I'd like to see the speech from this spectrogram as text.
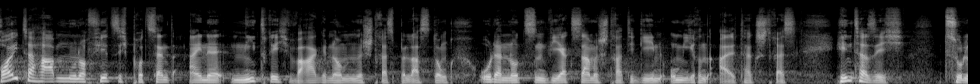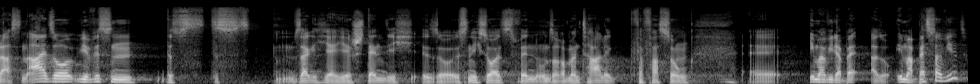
Heute haben nur noch 40 Prozent eine niedrig wahrgenommene Stressbelastung oder nutzen wirksame Strategien, um ihren Alltagsstress hinter sich zu lassen. Also wir wissen, dass das sage ich ja hier ständig, so ist nicht so, als wenn unsere mentale Verfassung äh, immer wieder, also immer besser wird.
